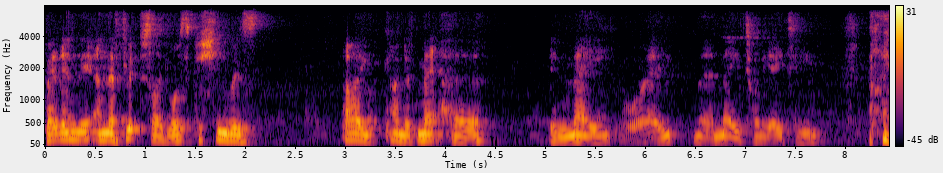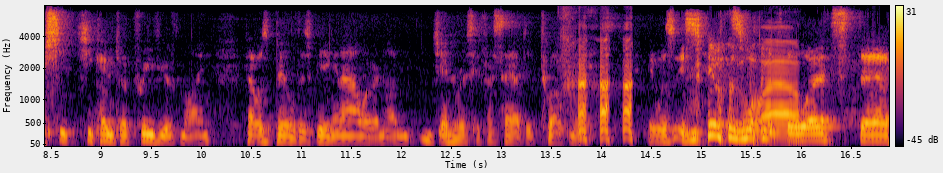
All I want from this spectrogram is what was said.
But then the and the flip side was because she was, I kind of met her in May or a, May 2018. she she came to a preview of mine that was billed as being an hour, and I'm generous if I say I did 12 minutes. it was it was one of the worst. Uh,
